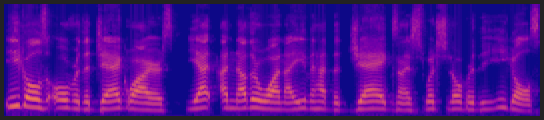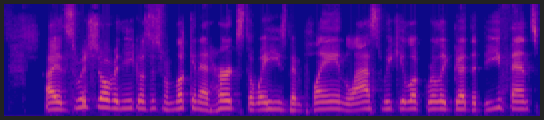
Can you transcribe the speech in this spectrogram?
Eagles over the Jaguars, yet another one. I even had the Jags, and I switched it over to the Eagles. I had switched over the Eagles just from looking at Hurts the way he's been playing. Last week he looked really good. The defense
